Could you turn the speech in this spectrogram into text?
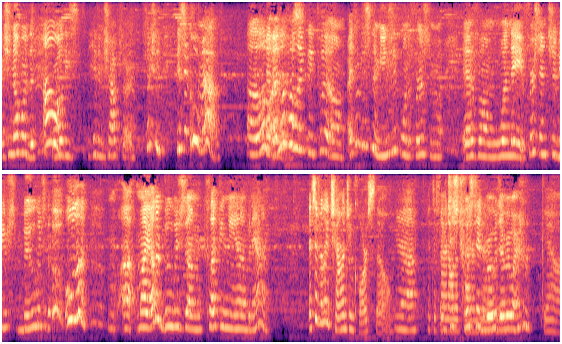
I should know where the where all oh. these hidden shops are. It's actually it's a cool map. Uh, I love I love how is. like they put um I think this is the music when the first if um when they first introduced Boo into the oh look uh, my other Boo was um collecting the uh, banana. It's a really challenging course, though. Yeah, You have to find like all the just twisted roads everywhere. Yeah.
